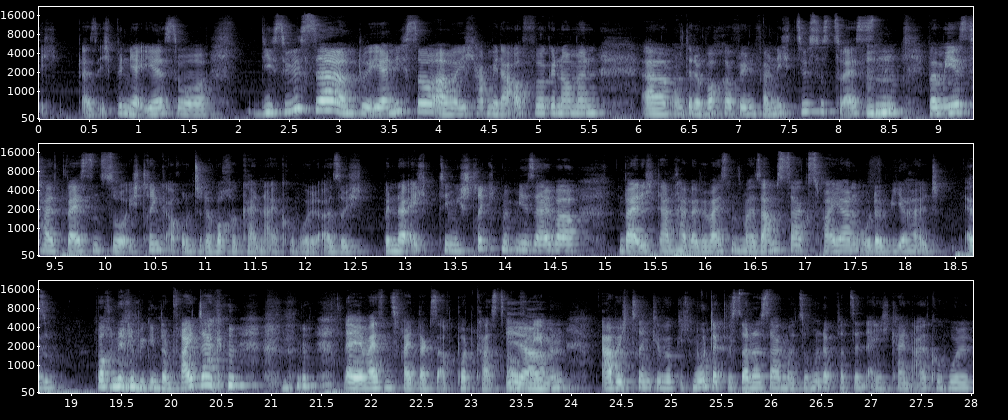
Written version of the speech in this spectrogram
ich, also ich bin ja eher so die Süße und du eher nicht so, aber ich habe mir da auch vorgenommen, ähm, unter der Woche auf jeden Fall nichts Süßes zu essen. Bei mir ist halt meistens so, ich trinke auch unter der Woche keinen Alkohol. Also ich bin da echt ziemlich strikt mit mir selber, weil ich dann halt, weil wir meistens mal samstags feiern oder wir halt, also Wochenende beginnt am Freitag. naja, meistens freitags auch Podcast Ja. aufnehmen. Aber ich trinke wirklich Montag bis Donnerstag mal zu 100% eigentlich keinen Alkohol.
